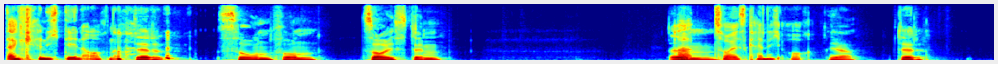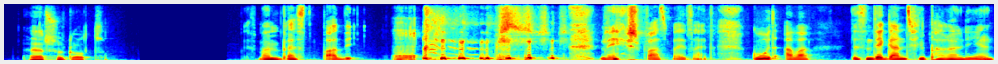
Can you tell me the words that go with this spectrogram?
Dann kenne ich den auch noch. Der Sohn von Zeus, dem. Ähm, ah, Zeus kenne ich auch. ja, der Herrschergott. Ist mein Best Buddy. nee, Spaß beiseite. Gut, aber das sind ja ganz viele Parallelen.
